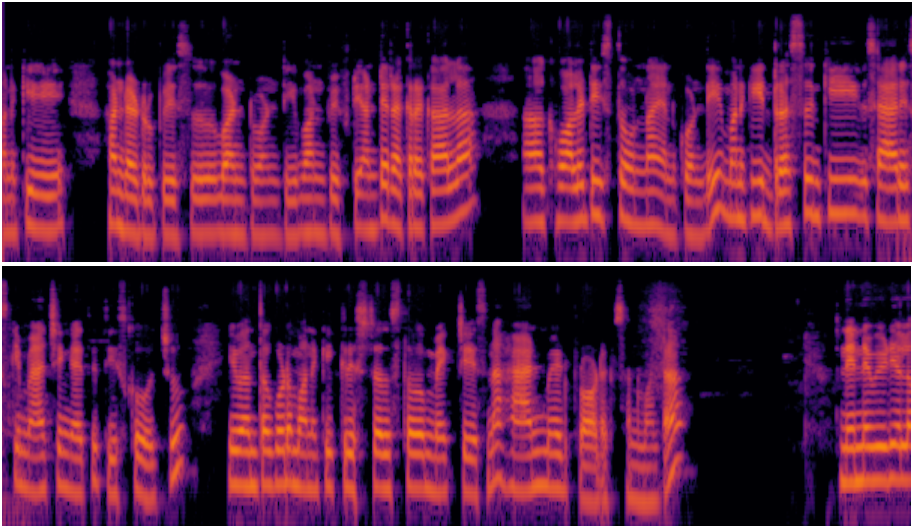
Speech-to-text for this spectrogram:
మనకి hundred rupees one twenty one fifty అంటే రకరకాల క్వాలిటీస్తో ఉన్నాయనుకోండి మనకి డ్రెస్కి శారీస్కి మ్యాచింగ్ అయితే తీసుకోవచ్చు. ఇవంతా కూడా మనకి క్రిస్టల్స్తో మేక్ చేసిన హ్యాండ్మేడ్ ప్రోడక్ట్స్ అనమాట నిన్న వీడియోలో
